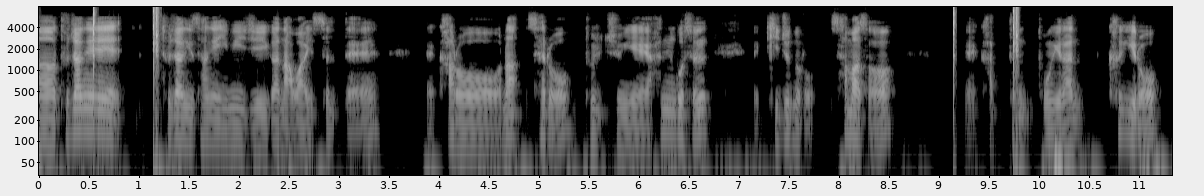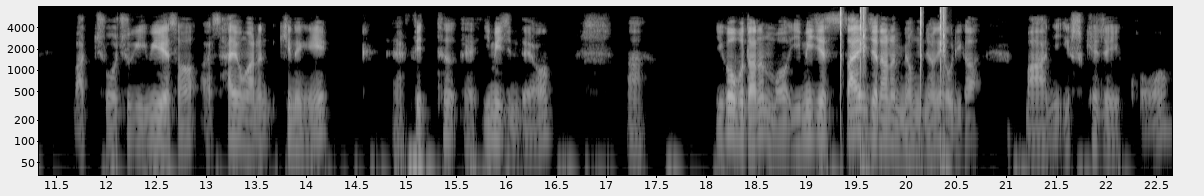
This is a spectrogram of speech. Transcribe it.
어, 두 장의 두 장 이상의 이미지가 나와 있을 때 네, 가로나 세로 둘 중에 한 곳을 기준으로 삼아서 네, 같은 동일한 크기로 맞추어 주기 위해서 사용하는 기능이 fit 이미지인데요. 아, 이거보다는 뭐 이미지 사이즈라는 명령에 우리가 많이 익숙해져 있고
